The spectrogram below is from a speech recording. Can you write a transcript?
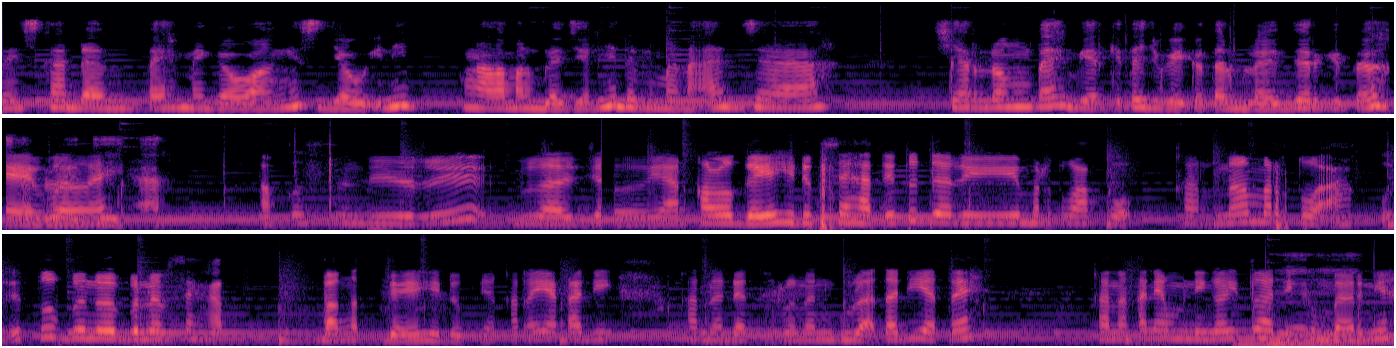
Eriska dan Teh Megawangi sejauh ini pengalaman belajarnya dari mana aja. Share dong Teh biar kita juga ikutan belajar gitu. Eh, boleh. Ya. Aku sendiri belajar ya kalau gaya hidup sehat itu dari mertuaku. Karena mertua aku itu benar-benar sehat banget gaya hidupnya. Karena ya tadi karena ada turunan gula tadi ya teh. Karena kan yang meninggal itu adik yeah, iya. kembarnya.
